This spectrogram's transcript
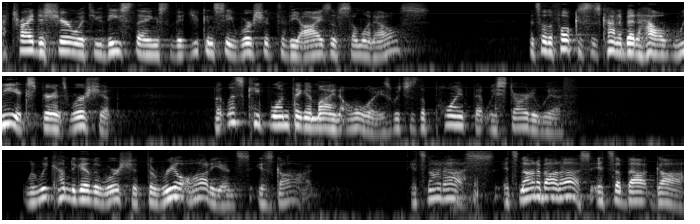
I've tried to share with you these things so that you can see worship through the eyes of someone else. And so the focus has kind of been how we experience worship. But let's keep one thing in mind always, which is the point that we started with. When we come together to worship, the real audience is God. It's not us. It's not about us. It's about God.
